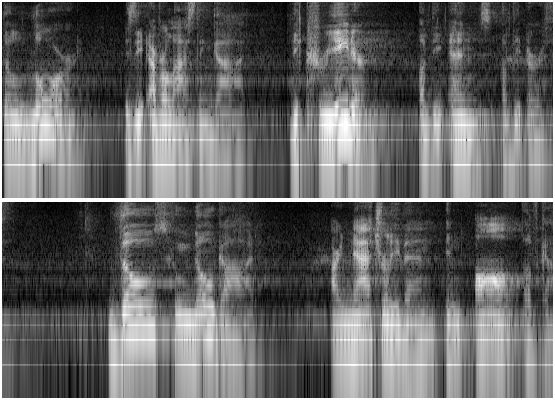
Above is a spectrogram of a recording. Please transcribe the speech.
The Lord is the everlasting God, the creator of the ends of the earth. Those who know God are naturally then in awe of God.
